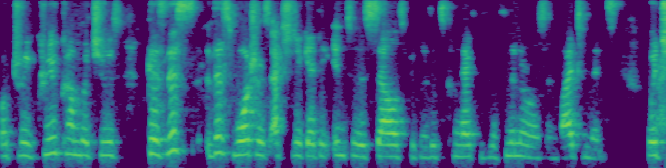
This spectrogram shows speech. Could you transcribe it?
or drink cucumber juice because this this water is actually getting into the cells because it's connected with minerals and vitamins, which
